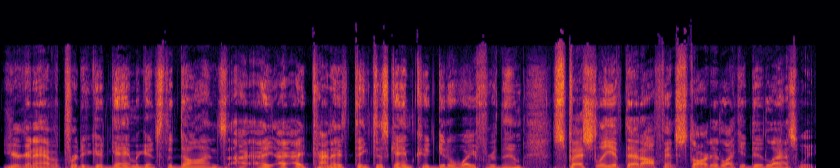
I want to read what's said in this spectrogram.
you're going to have a pretty good game against the Dons. I I, I kind of think this game could get away for them, especially if that offense started like it did last week.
